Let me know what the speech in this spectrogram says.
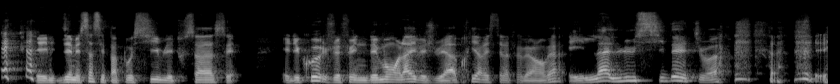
et ils me disaient, mais ça, c'est pas possible et tout ça. C'est et du coup, je lui ai fait une démo en live et je lui ai appris à rester l'alphabet à l'envers et il a lucidé, tu vois. et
